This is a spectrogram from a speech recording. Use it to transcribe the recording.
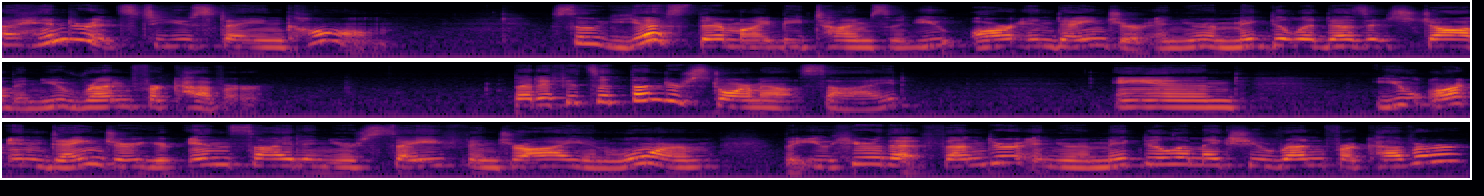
a hindrance to you staying calm. So, yes, there might be times that you are in danger and your amygdala does its job and you run for cover. But if it's a thunderstorm outside and you aren't in danger, you're inside and you're safe and dry and warm, but you hear that thunder and your amygdala makes you run for cover,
